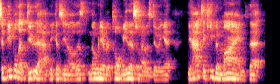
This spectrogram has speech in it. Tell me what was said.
to people that do that, because you know, this nobody ever told me this when I was doing it, you have to keep in mind that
